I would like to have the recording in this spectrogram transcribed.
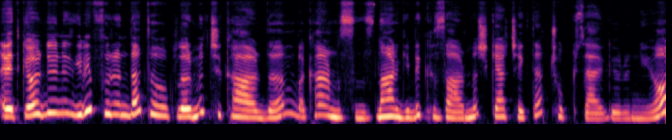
Evet gördüğünüz gibi fırında tavuklarımı çıkardım. Bakar mısınız nar gibi kızarmış. Gerçekten çok güzel görünüyor.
